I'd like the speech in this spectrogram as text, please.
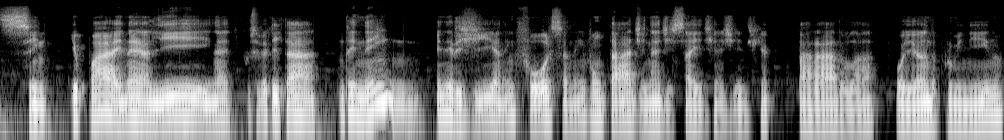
Sim. E o pai, né, ali, né, tipo, você vê que ele tá. Não tem nem energia, nem força, nem vontade, né, de sair de agir, ele fica parado lá, olhando pro menino.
